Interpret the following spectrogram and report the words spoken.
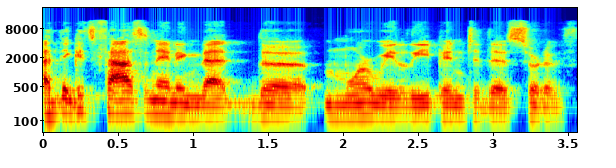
I think it's fascinating that the more we leap into this sort of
